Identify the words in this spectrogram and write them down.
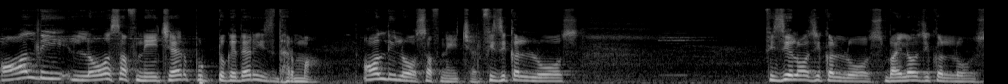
all the laws of nature put together is dharma all the laws of nature physical laws physiological laws biological laws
